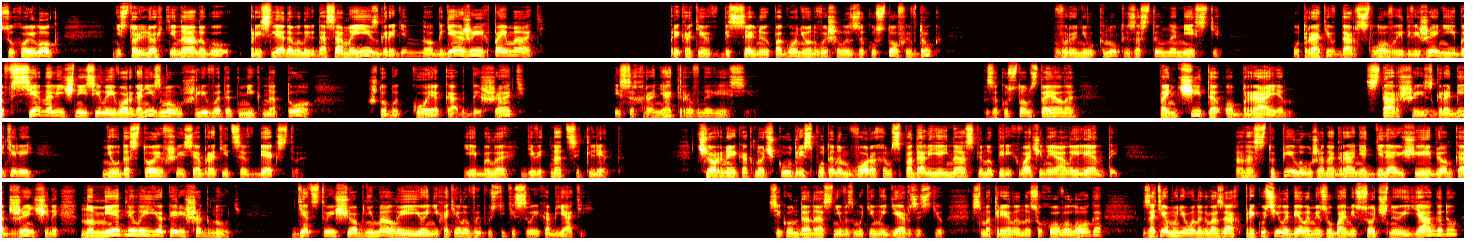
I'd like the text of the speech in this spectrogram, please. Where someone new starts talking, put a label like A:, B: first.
A: Сухой лог, не столь легкий на ногу, преследовал их до самой изгороди, но где же их поймать? Прекратив бесцельную погоню, он вышел из-за кустов и вдруг выронил кнут и застыл на месте, утратив дар слова и движения, ибо все наличные силы его организма ушли в этот миг на то, чтобы кое-как дышать и сохранять равновесие. За кустом стояла Панчита О'Брайен, старший из грабителей, не удостоившийся обратиться в бегство. Ей было девятнадцать лет. Черные, как ночь кудри, спутанным ворохом спадали ей на спину, перехваченные алой лентой. Она ступила уже на грань, отделяющую ребенка от женщины, но медлила ее перешагнуть. Детство еще обнимало ее и не хотело выпустить из своих объятий. Секунду она с невозмутимой дерзостью смотрела на сухого лога, затем у него на глазах прикусила белыми зубами сочную ягоду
